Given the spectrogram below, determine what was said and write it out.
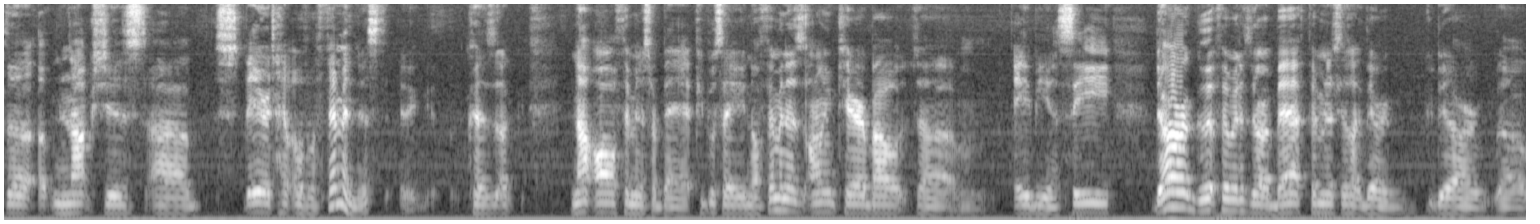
the obnoxious uh, stereotype of a feminist, because uh, not all feminists are bad. People say, you know, feminists only care about um, A, B, and C. There are good feminists, there are bad feminists, just like there are, there are uh,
